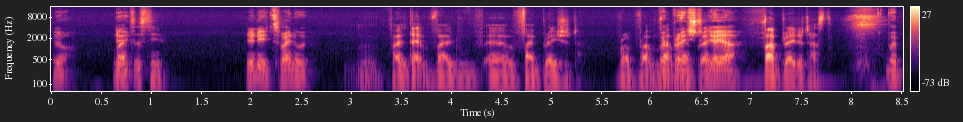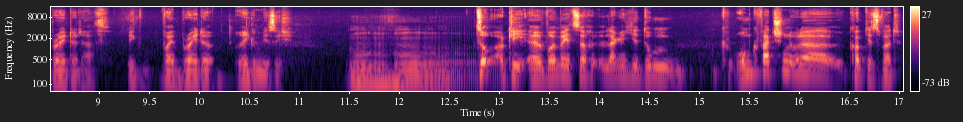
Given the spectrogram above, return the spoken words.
Ja. Nee. Meins ist nicht. Nee, nee, 2-0. Weil, weil du äh, vibrated. Vibration, ja, ja. Vibrated hast. Vibrated hast. Ich vibrate regelmäßig. Mhm. So, okay, äh, wollen wir jetzt noch lange hier dumm rumquatschen oder kommt jetzt was?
